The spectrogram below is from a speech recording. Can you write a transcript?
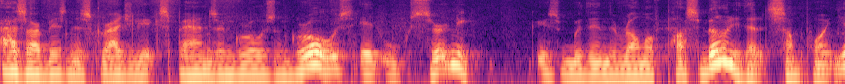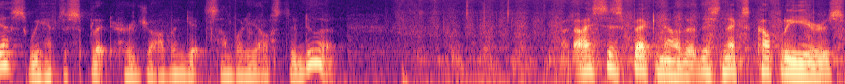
As our business gradually expands and grows and grows, it certainly is within the realm of possibility that at some point, yes, we have to split her job and get somebody else to do it. But I suspect now that this next couple of years,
